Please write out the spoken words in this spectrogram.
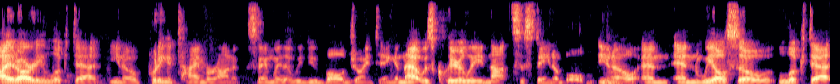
i had already looked at you know putting a timer on it the same way that we do ball jointing and that was clearly not sustainable you No. know and and we also looked at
